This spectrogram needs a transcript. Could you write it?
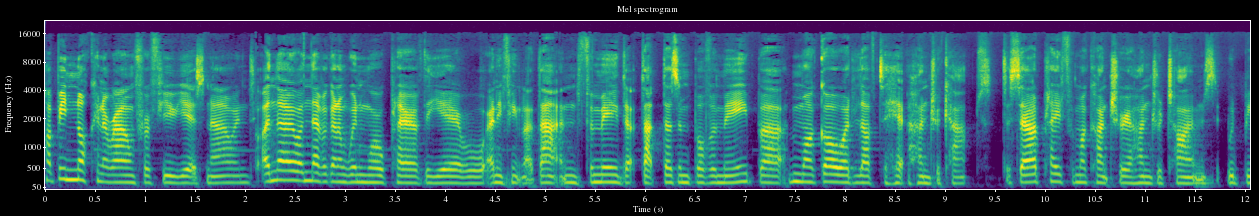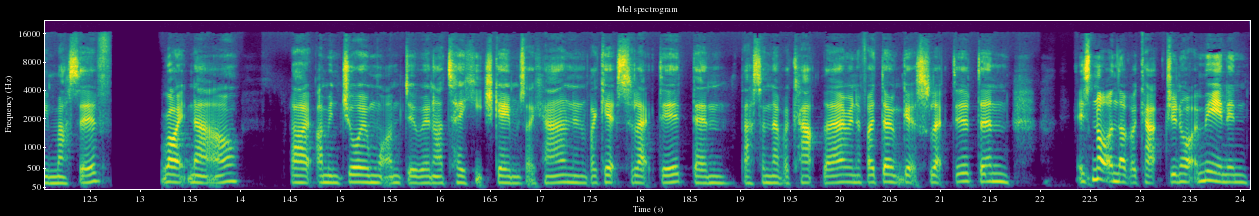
I've been knocking around for a few years now, and I know I'm never going to win World Player of the Year or anything like that. And for me, that that doesn't bother me. But my goal, I'd love to hit 100 caps. To say I played for my country 100 times would be massive. Right now, like I'm enjoying what I'm doing. I take each game as I can, and if I get selected, then that's another cap there. And if I don't get selected, then it's not another cap. Do you know what I mean? And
